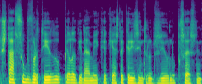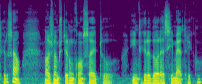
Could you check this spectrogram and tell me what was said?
está subvertido pela dinâmica que esta crise introduziu no processo de integração. Nós vamos ter um conceito integrador assimétrico,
